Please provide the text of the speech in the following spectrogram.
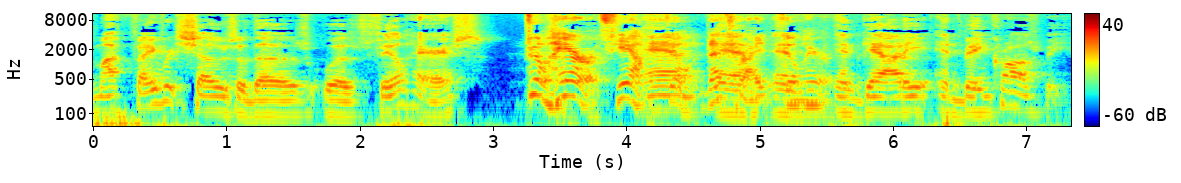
my favorite shows of those was Phil Harris. Phil Harris, yeah, And, Phil, that's and- right, and, Phil Harris. and Gowdy and Bing Crosby.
